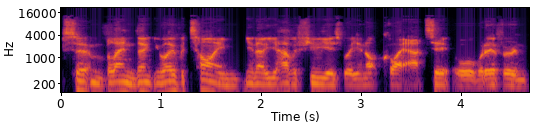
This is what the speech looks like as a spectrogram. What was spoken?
certain blend, don't you? Over time, you know, you have a few years where you're not quite at it or whatever, and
